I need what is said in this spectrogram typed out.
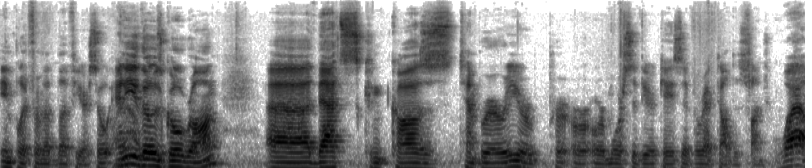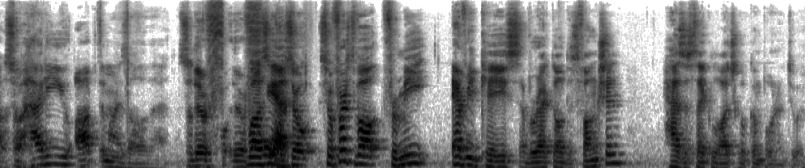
input from above here so any of those go wrong uh, that can cause temporary or, per, or, or more severe case of erectile dysfunction wow? So how do you optimize all of that? So there are fo- there are well, four. yeah. So, so first of all, for me, every case of erectile dysfunction has a psychological component to it,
